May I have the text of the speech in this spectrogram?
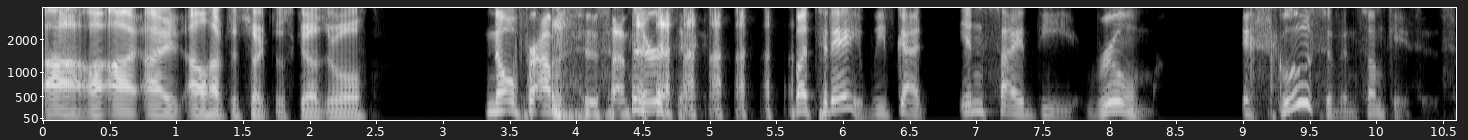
Uh, I, I, I'll have to check the schedule. No promises on Thursday. But today we've got inside the room, exclusive in some cases,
